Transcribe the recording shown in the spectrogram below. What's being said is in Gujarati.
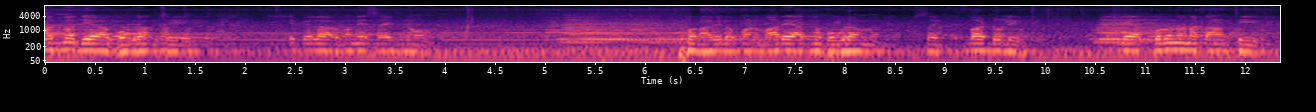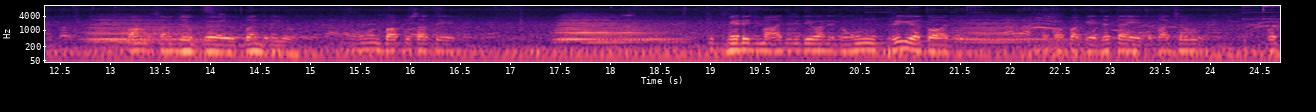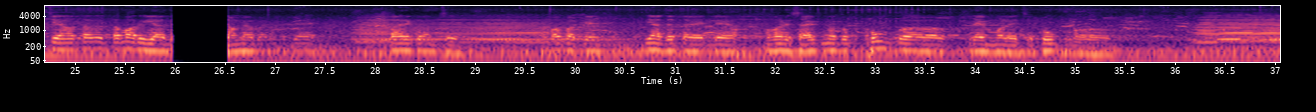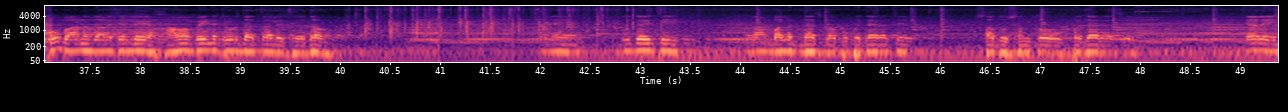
આજનો જે આ પ્રોગ્રામ છે, એ પહેલા મને સાહેબનો ફોન આવેલો, પણ મારે આજનો પ્રોગ્રામ સાહેબ બાર ડોલી એટલે આ કોરોનાના કારણથી પણ સંજોગ બંધ રહ્યો. હું બાપુ સાથે મેરેજમાં હાજરી દેવાની તો હું ફ્રી હતો આજે. બાપા કે જતા એ તો પાછો વચ્ચે આવતા તો તમારું યાદ અમે કાર્યક્રમ છે. બાપા કે ત્યાં જતા એટલે અમારી સાહેબનો તો ખૂબ પ્રેમ મળે છે. ખૂબ ખૂબ આનંદ આવે છે. એટલે હામા ભાઈને જોરદાર ચાલે છે વધારો. અને ઉદયથી રામ બાલકદાસ બાપુ પધાર્યા છે. સાધુ સંતો પધાર્યા છે. ત્યારે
